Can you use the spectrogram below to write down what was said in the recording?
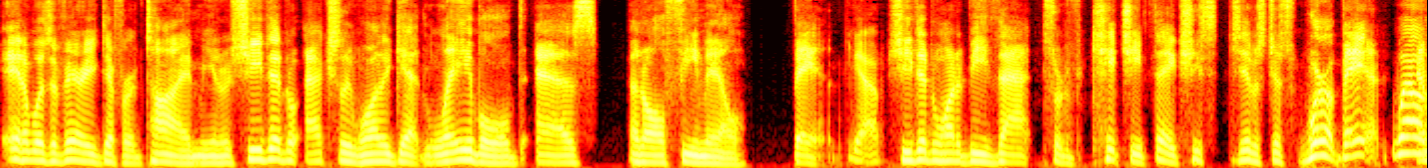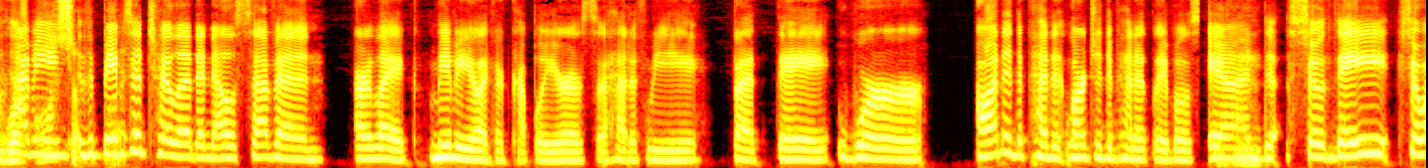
and it was a very different time. You know, she didn't actually want to get labeled as an all female band. Yeah. She didn't want to be that sort of kitschy thing. She's she was just we're a band. Well, I mean, awesome. the Babes in Toyland and L7 are like maybe like a couple years ahead of me, but they were on independent, large independent labels. Mhm. And so they, so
